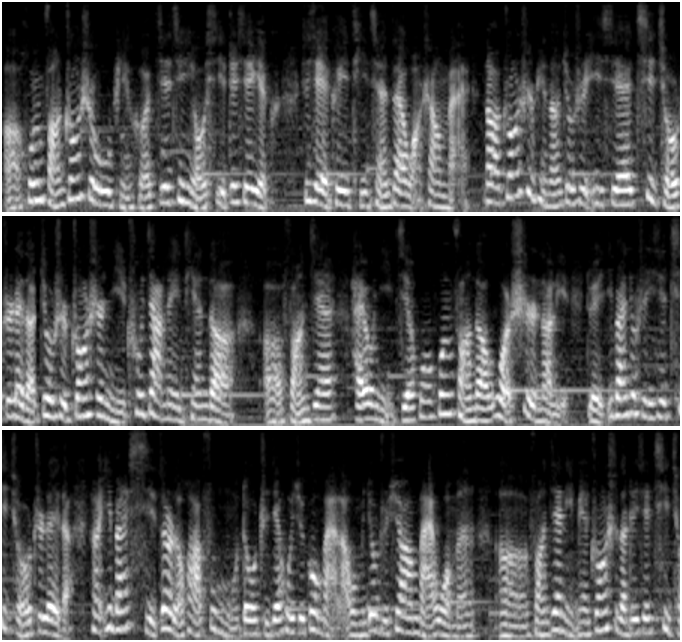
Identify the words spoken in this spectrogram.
呃婚房装饰物品和接亲游戏，这些也这些也可以提前在网上买。那装饰品呢，就是一些气球之类的，就是装饰你出嫁那天的呃房间，还有你结婚婚房的卧室那里。对，一般就是一些气球之类的。那一般喜字儿的话，父母都直接会去购买了，我们就只需要买我们呃房间里面装饰的这些气球。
